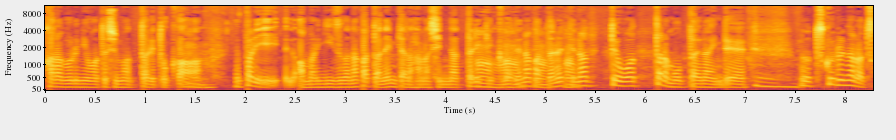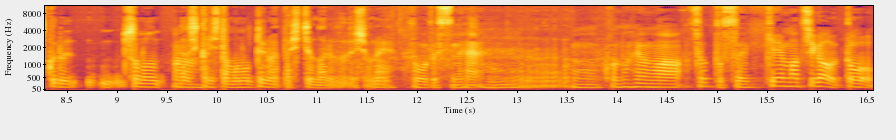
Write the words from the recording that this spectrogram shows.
空振りに終わってしまったりとか、やっぱりあまりニーズがなかったねみたいな話になったり、結果が出なかったねってなって終わったらもったいないんで、作るなら作る、その、しっかりしたものっていうのはやっぱ必要になるでしょうね。そうですね。この辺は、ちょっと設計間違うと、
